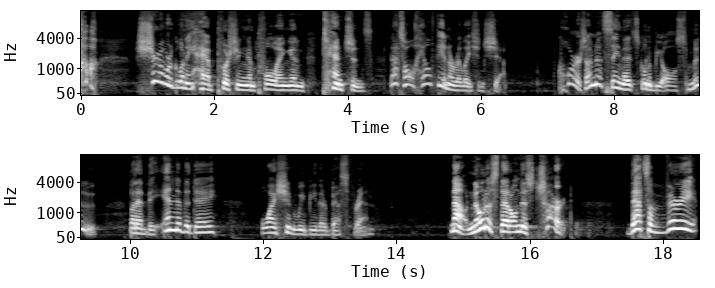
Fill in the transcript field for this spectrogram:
Ah, sure, we're going to have pushing and pulling and tensions. That's all healthy in a relationship. Of course, I'm not saying that it's going to be all smooth, but at the end of the day, why shouldn't we be their best friend? Now, notice that on this chart, that's a very,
